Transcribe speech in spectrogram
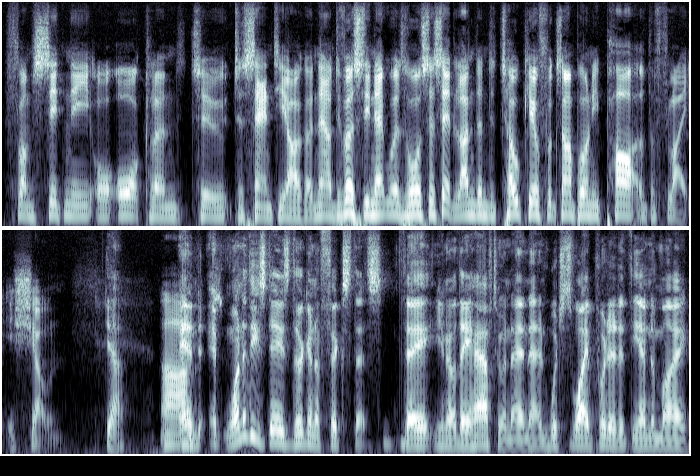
from Sydney or Auckland to, to Santiago. Now, Diversity Network has also said London to Tokyo, for example, only part of the flight is shown. Yeah. Um, and, and, one of these days they're going to fix this. They, you know, they have to, and, and, and which is why I put it at the end of my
